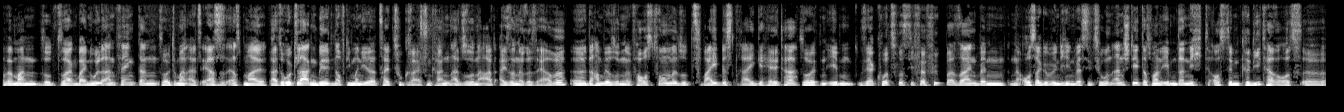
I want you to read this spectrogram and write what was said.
Wenn man sozusagen bei Null anfängt, dann sollte man als erstes erstmal also Rücklagen bilden, auf die man jederzeit zugreifen kann. Also so eine Art eiserne Reserve. Äh, da haben wir so eine Faustformel. So zwei bis drei Gehälter sollten eben sehr kurzfristig verfügbar sein, wenn eine außergewöhnliche Investition ansteht, dass man eben dann nicht aus dem Kredit heraus äh,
